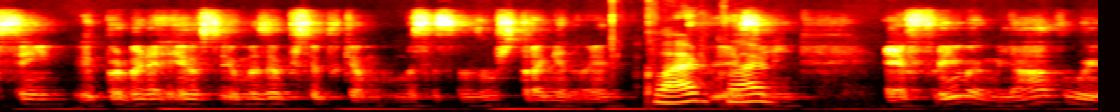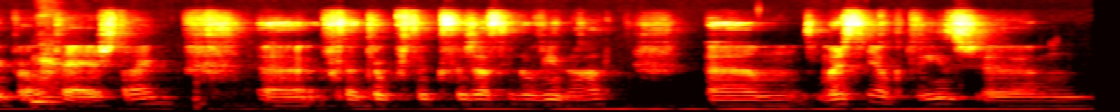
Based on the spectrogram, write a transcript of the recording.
Sim, eu, eu, mas eu percebo porque é uma sensação estranha, não é? Claro, é, claro. Assim, é frio, é molhado e pronto, é estranho. Uh, portanto, eu percebo que seja assim novidade. Um, mas sim, é o que tu dizes. Um,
